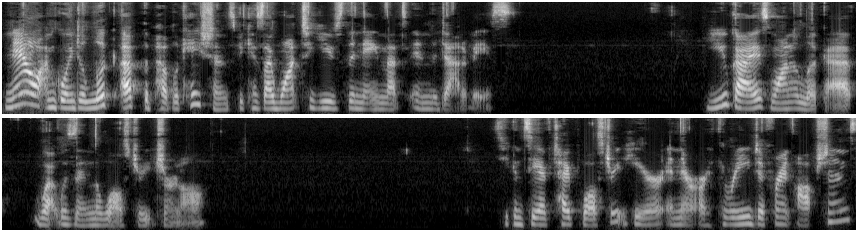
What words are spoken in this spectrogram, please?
Now I'm going to look up the publications because I want to use the name that's in the database. You guys want to look up what was in the Wall Street Journal. So you can see I've typed Wall Street here and there are three different options.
